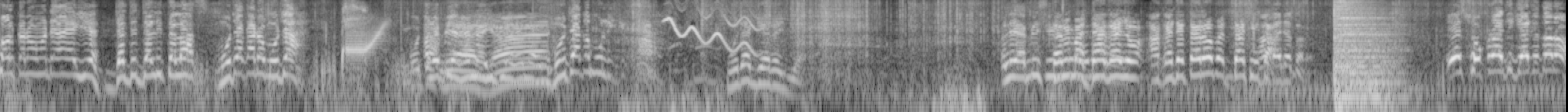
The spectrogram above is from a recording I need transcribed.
સોલ્વ કરવા માટે આયા છીએ. જલ્દી જલ્દી તલાશ. મોજા કાઢો મોજા. અરે પહેરે નહીં પહેરે નહીં મોજા તો મૂલી મોજા ઘેર રહી ગયા. અલે એબીસી તમે બધા ગાજો. આગળ જતા રહો બધા સીધા. એ છોકરાથી ગયા જતો રહો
